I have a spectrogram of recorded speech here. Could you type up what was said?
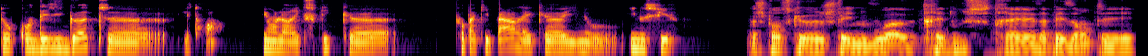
Donc on déligote euh, les trois et on leur explique qu'il faut pas qu'ils parlent et qu'ils nous, ils nous suivent. Je pense que je fais une voix très douce, très apaisante et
